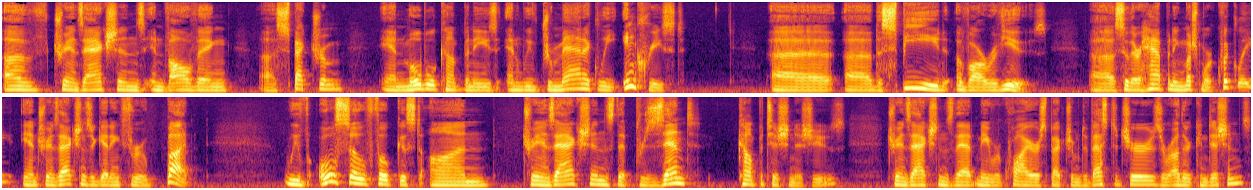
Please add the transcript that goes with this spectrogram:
of transactions involving uh, spectrum and mobile companies, and we've dramatically increased the speed of our reviews. Uh, so they're happening much more quickly, and transactions are getting through. But we've also focused on transactions that present competition issues, transactions that may require spectrum divestitures or other conditions.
